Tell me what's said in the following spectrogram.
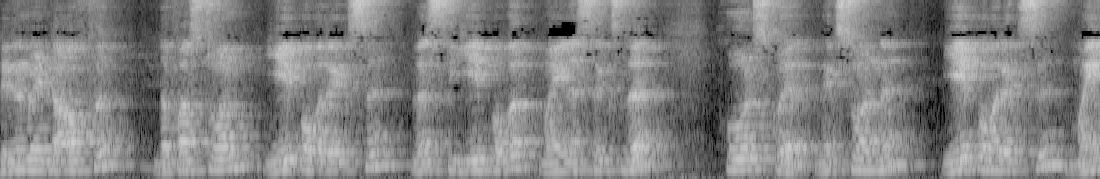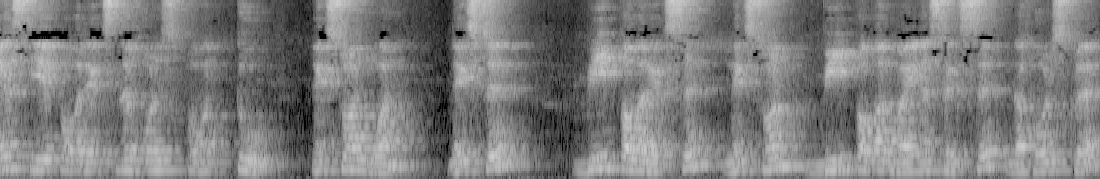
determinant of the first one A power x plus A power minus X the whole square. Next one a power x minus a power x the whole power 2 next one 1 next b power x. Next one b power minus x the whole square.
